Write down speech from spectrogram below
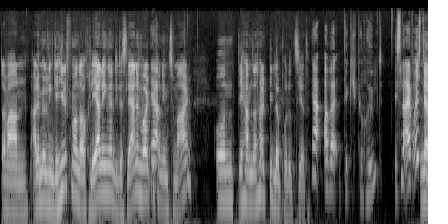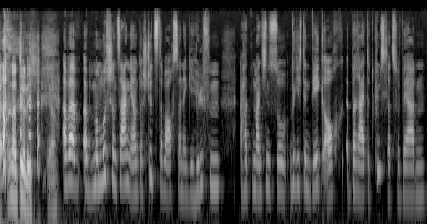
da waren alle möglichen Gehilfen und auch Lehrlinge, die das lernen wollten, ja. von ihm zu malen. Und die haben dann halt Bilder produziert. Ja, aber wirklich berühmt ist ein Albrecht. Ja, oder? natürlich. Ja. aber, aber man muss schon sagen, er unterstützt aber auch seine Gehilfen. Er hat manchen so wirklich den Weg auch bereitet, Künstler zu werden.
